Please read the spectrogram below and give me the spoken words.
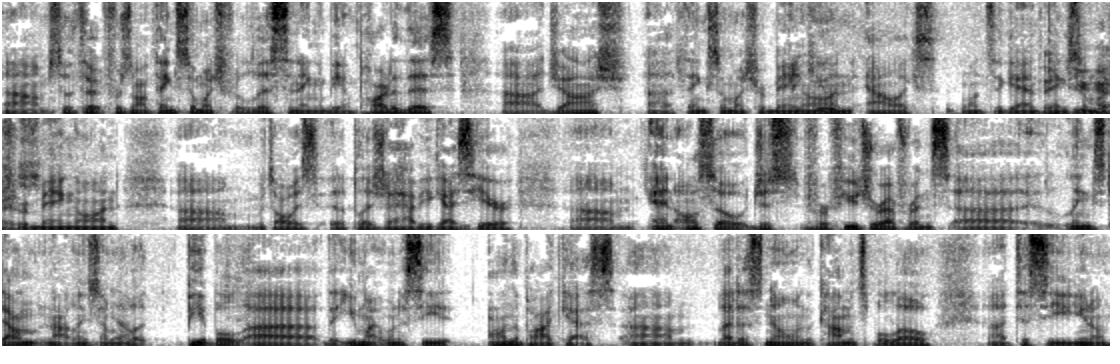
Um, so, th- first of all, thanks so much for listening and being a part of this. Uh, Josh, uh, thanks so much for being Thank you. on. Alex, once again, Thank thanks so you much for being on. Um, it's always a pleasure to have you guys here. Um, and also, just for future reference, uh, links down, not links down, Yeah. but people uh, that you might want to see on the podcast, um, let us know in the comments below uh, to see, you know,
